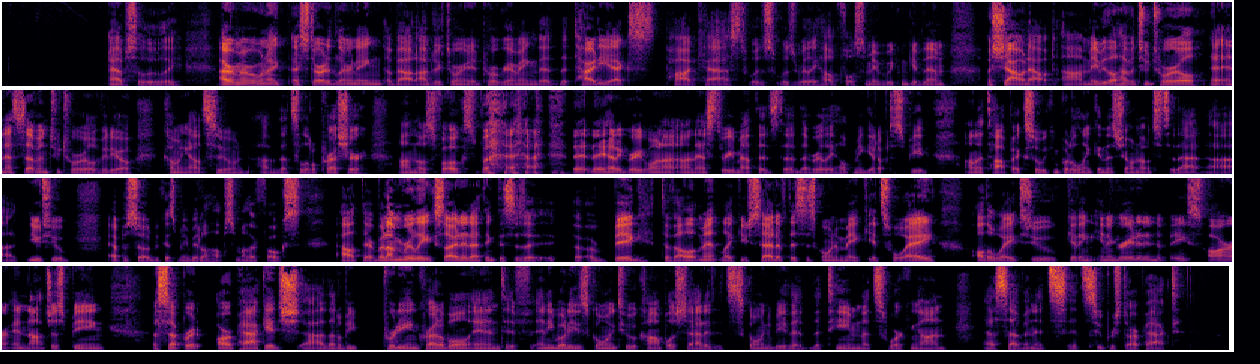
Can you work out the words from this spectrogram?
Absolutely. I remember when I, I started learning about object oriented programming that the TidyX podcast was was really helpful. So maybe we can give them a shout out. Um, maybe they'll have a tutorial, an S7 tutorial video coming out soon. Uh, that's a little pressure on those folks, but they, they, had a great one on, on S3 methods that, that really helped me get up to speed on the topic. So we can put a link in the show notes to that uh, YouTube episode because maybe it'll help some other folks out there. But I'm really excited. I think this is a, a big development. Like you said, if this is going to make its way all the way to getting integrated into base R and not just being a separate R package, uh, that'll be pretty incredible. And if anybody's going to accomplish that, it's going to be the the team that's working on S7. It's it's superstar packed.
